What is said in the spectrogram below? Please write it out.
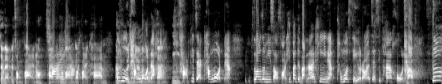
จะแบ่งเป็นสองฝ่ายเนาะฝ่ายใช่รัฐบาลค่ะกับฝ่ายค้าน ก็คือเป็นยัทั้งหมดไบ้าอะค่ะน้องแป้งอืมค่ะพี่แจ็คทั้งหมดเนี่ยเราจะมีสสที่ปฏิบัติหน้าที่เนี่ยทั้งหมด 475 คนครับซึ่ง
